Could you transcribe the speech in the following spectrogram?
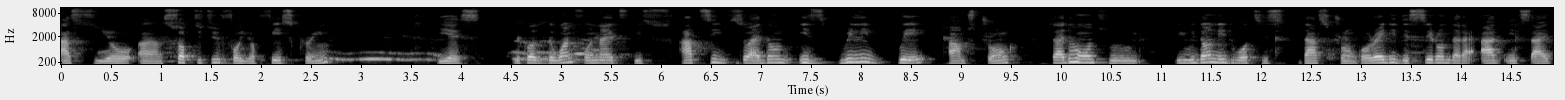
as your uh, substitute for your face cream. Yes because the one for night is active so i don't is really way um strong. So i don't want to you don't need what is that strong. Already the serum that i add inside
